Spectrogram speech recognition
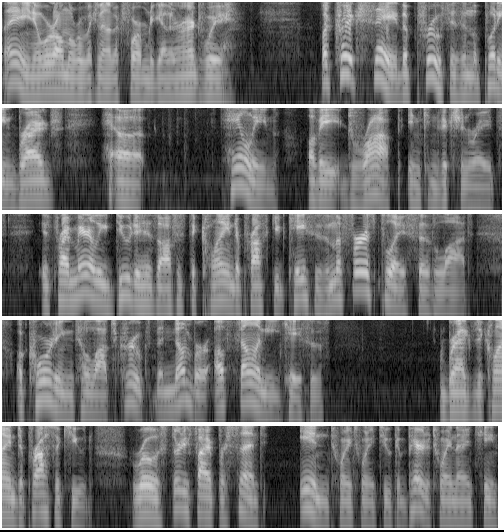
Hey, you know, we're all in the World Economic Forum together, aren't we? But critics say the proof is in the pudding. Bragg's uh, hailing of a drop in conviction rates is primarily due to his office declining to prosecute cases in the first place, says Lott. According to Lott's group, the number of felony cases Bragg's declined to prosecute rose 35% in 2022 compared to 2019,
